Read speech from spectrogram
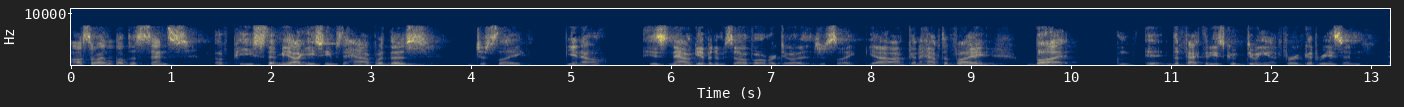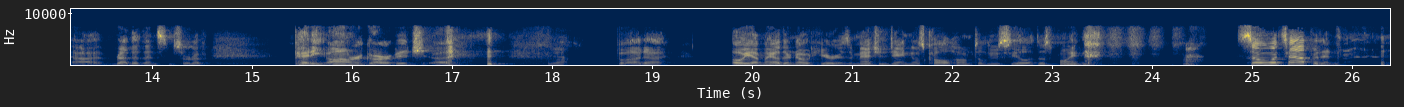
also, I love the sense of peace that Miyagi seems to have with this. Just like, you know, he's now given himself over to it. It's just like, yeah, I'm going to have to fight. But um, it, the fact that he's doing it for a good reason uh, rather than some sort of petty honor garbage. Uh, Yeah. But, uh, oh, yeah, my other note here is imagine Daniel's call home to Lucille at this point. so what's happening?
